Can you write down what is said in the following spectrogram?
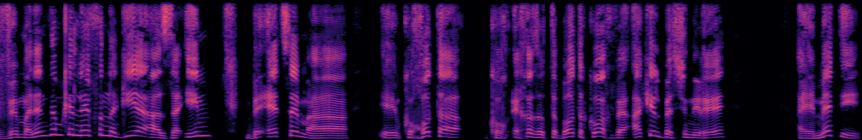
ומעניין גם כן לאיפה נגיע אז האם בעצם הכוחות ה... איך זה טבעות הכוח והאקלבס שנראה. האמת היא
